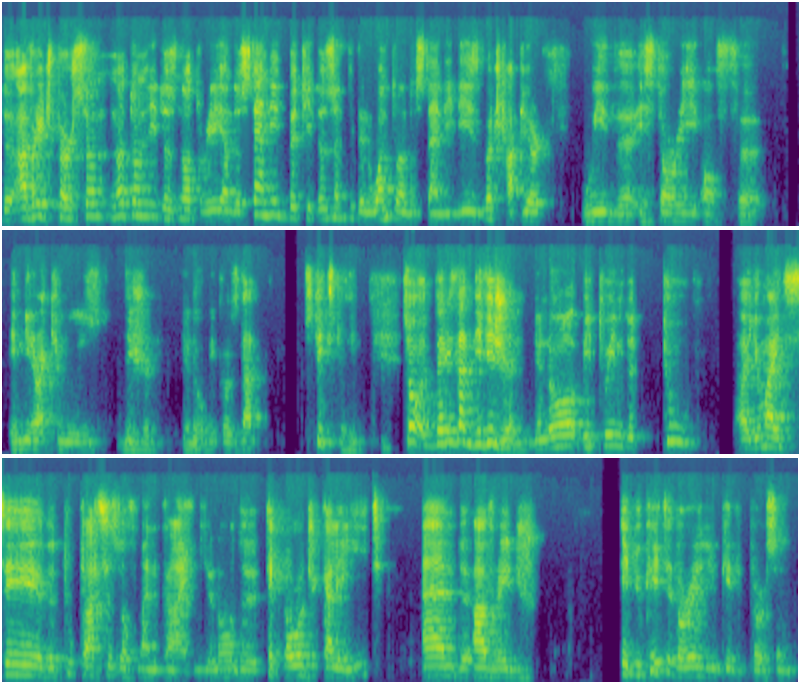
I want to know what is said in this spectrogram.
the average person not only does not really understand it, but he doesn't even want to understand it. He is much happier with uh, a story of uh, a miraculous vision, you know, because that speaks to him. So there is that division, you know, between the two, uh, you might say, the two classes of mankind, you know, the technological elite and the average educated or uneducated person.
